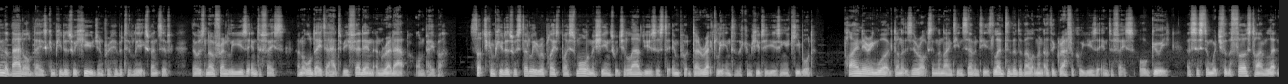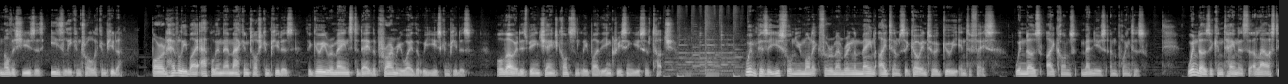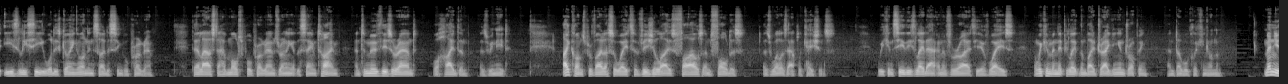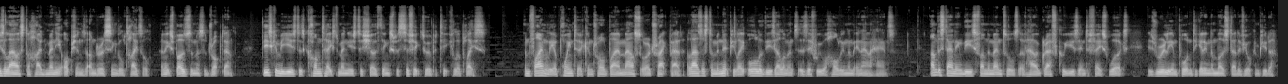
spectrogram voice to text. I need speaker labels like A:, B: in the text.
A: In the bad old days, computers were huge and prohibitively expensive. There was no friendly user interface, and all data had to be fed in and read out on paper. Such computers were steadily replaced by smaller machines which allowed users to input directly into the computer using a keyboard. Pioneering work done at Xerox in the 1970s led to the development of the Graphical User Interface, or GUI, a system which for the first time let novice users easily control a computer. Borrowed heavily by Apple in their Macintosh computers, the GUI remains today the primary way that we use computers, although it is being changed constantly by the increasing use of touch. WIMP is a useful mnemonic for remembering the main items that go into a GUI interface windows, icons, menus, and pointers. Windows are containers that allow us to easily see what is going on inside a single program. They allow us to have multiple programs running at the same time and to move these around or hide them as we need. Icons provide us a way to visualize files and folders as well as applications. We can see these laid out in a variety of ways and we can manipulate them by dragging and dropping and double clicking on them. Menus allow us to hide many options under a single title and expose them as a drop-down. These can be used as context menus to show things specific to a particular place. And finally, a pointer controlled by a mouse or a trackpad allows us to manipulate all of these elements as if we were holding them in our hands. Understanding these fundamentals of how a graphical user interface works is really important to getting the most out of your computer.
